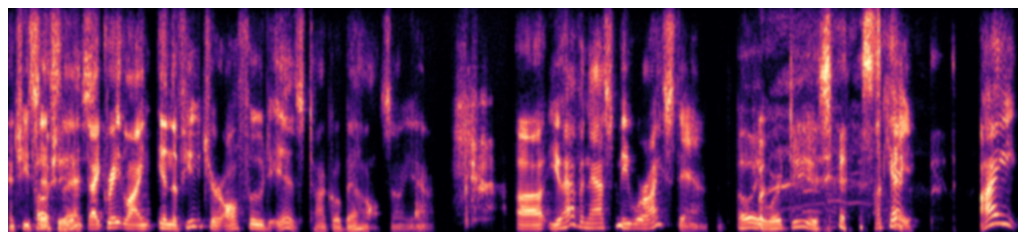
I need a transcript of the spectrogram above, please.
and she Oh, says she that, that great line: "In the future, all food is Taco Bell." So yeah. Uh, you haven't asked me where I stand. Oh, yeah, where do you? Okay. I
